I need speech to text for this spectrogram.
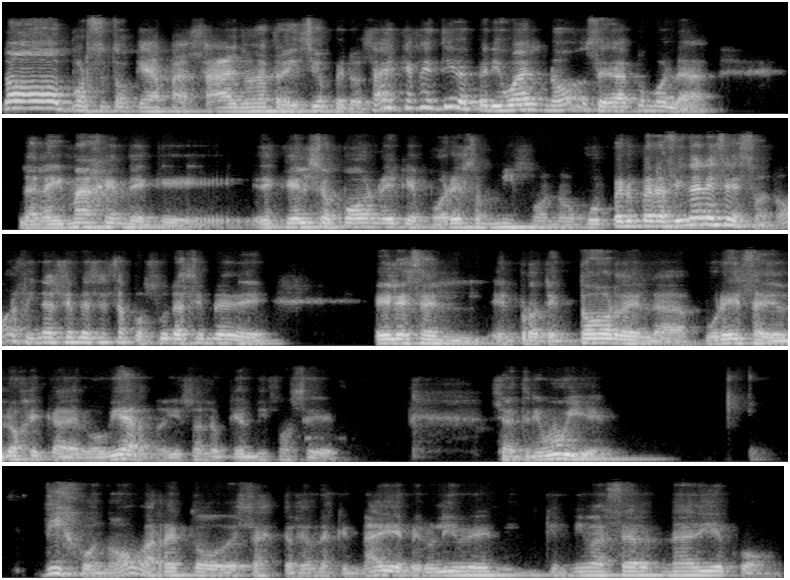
No, por supuesto que va a pasar, es una tradición, pero sabes que es mentira, pero igual, ¿no? Se da como la, la, la, imagen de que, de que él se opone y que por eso mismo no ocurre. Pero, pero al final es eso, ¿no? Al final siempre es esa postura siempre de, él es el, el, protector de la pureza ideológica del gobierno y eso es lo que él mismo se, se atribuye. Dijo, ¿no? Barreto, esas expresiones que nadie de Perú Libre, que ni iba a ser nadie con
